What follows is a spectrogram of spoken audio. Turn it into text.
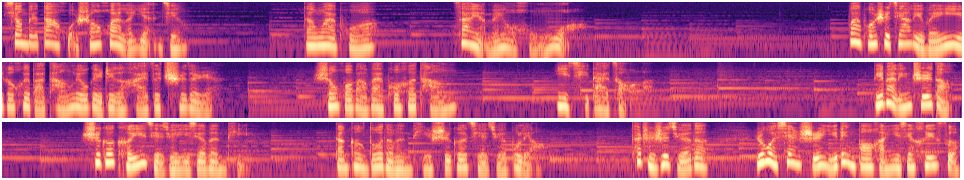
像被大火烧坏了眼睛。但外婆再也没有哄我。外婆是家里唯一一个会把糖留给这个孩子吃的人，生活把外婆和糖一起带走了。李百灵知道，诗歌可以解决一些问题，但更多的问题诗歌解决不了。他只是觉得，如果现实一定包含一些黑色，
